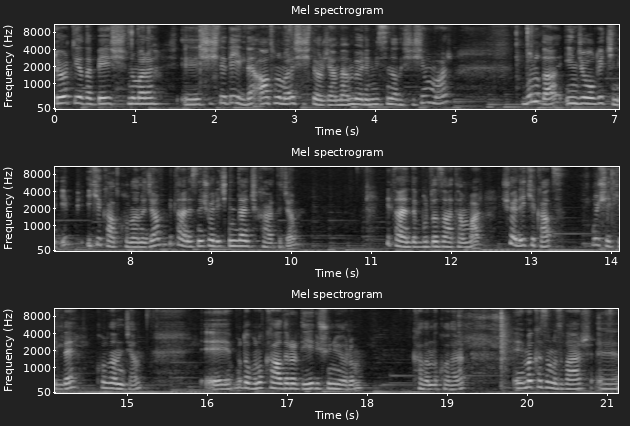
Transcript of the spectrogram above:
4 ya da 5 numara e, şişle değil de 6 numara şişle öreceğim. Ben böyle misinalı şişim var. Bunu da ince olduğu için ip iki kat kullanacağım. Bir tanesini şöyle içinden çıkartacağım. Bir tane de burada zaten var. Şöyle iki kat bu şekilde kullanacağım. Ee, bu da bunu kaldırır diye düşünüyorum. Kalınlık olarak. Ee, makasımız var. Ee,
